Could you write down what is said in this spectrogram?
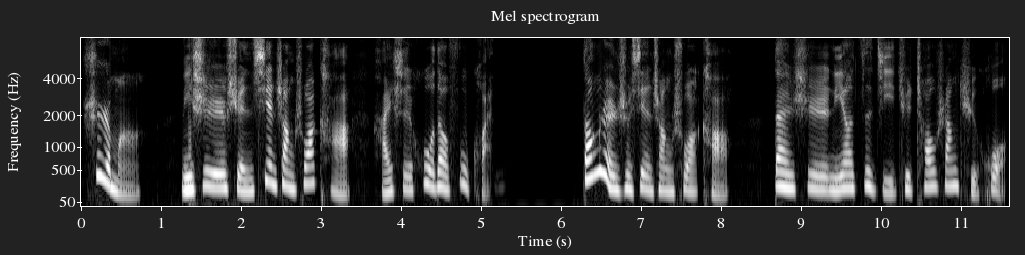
是吗？你是选线上刷卡还是货到付款？当然是线上刷卡，但是你要自己去超商取货。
